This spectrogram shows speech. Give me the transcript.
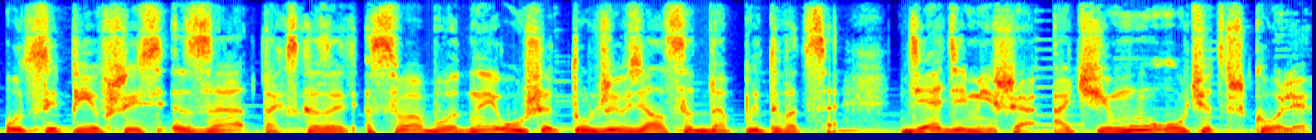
уцепившись за, так сказать, свободные уши, тут же взялся допытываться. «Дядя Миша, а чему учат в школе?»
